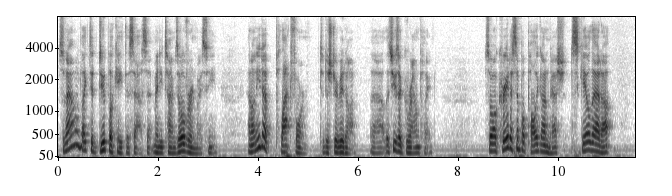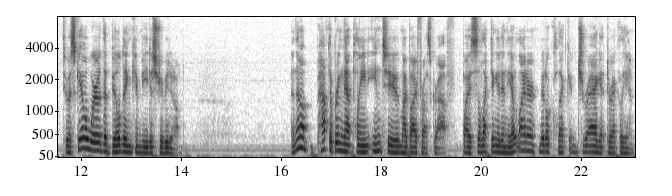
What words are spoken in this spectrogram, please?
So now I'd like to duplicate this asset many times over in my scene. And I'll need a platform to distribute on. Uh, let's use a ground plane. So I'll create a simple polygon mesh, scale that up to a scale where the building can be distributed on. And then I'll have to bring that plane into my Bifrost graph by selecting it in the outliner, middle click, and drag it directly in.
